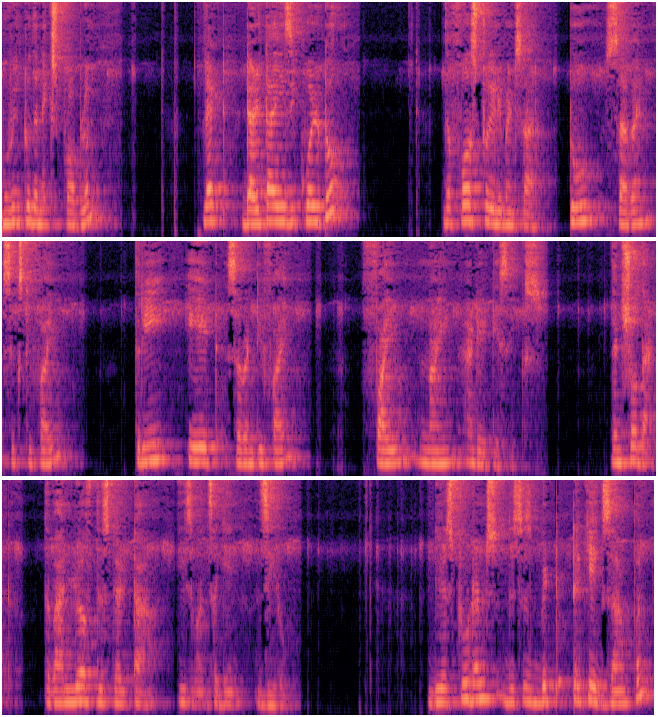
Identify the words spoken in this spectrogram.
Moving to the next problem. Let delta is equal to the first two elements are 2, 7, 65, 3, 8, 75, 5, 9 and 86. Then show that the value of this delta is once again 0. Dear students, this is bit tricky example.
